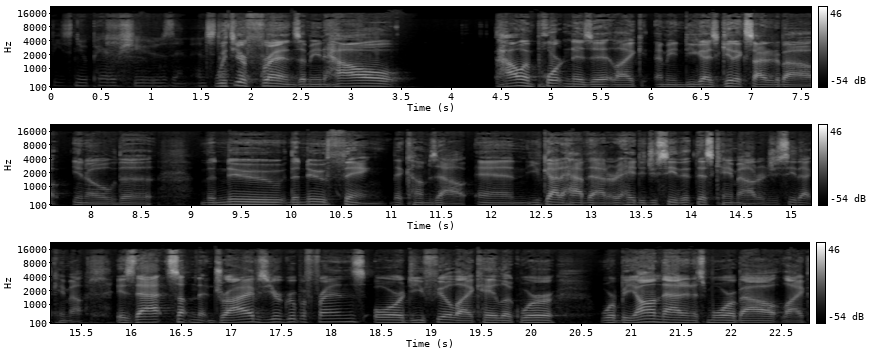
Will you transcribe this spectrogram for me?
these new pair of shoes and, and stuff. with your like that. friends i mean how how important is it like i mean do you guys get excited about you know the the new the new thing that comes out. And you've got to have that or hey did you see that this came out or did you see that came out? Is that something that drives your group of friends? Or do you feel like hey look we're we're beyond that and it's more about like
